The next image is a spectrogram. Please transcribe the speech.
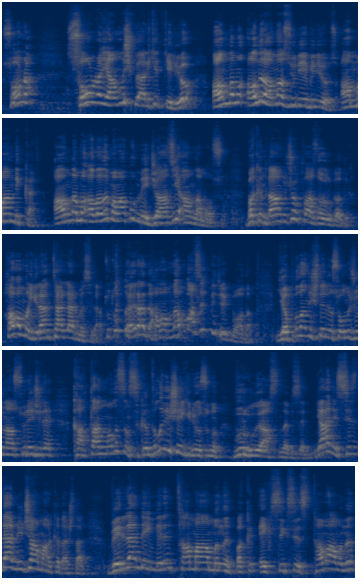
Sonra sonra yanlış bir hareket geliyor. Anlamı alır almaz yürüyebiliyoruz. Aman dikkat. Anlamı alalım ama bu mecazi anlam olsun. Bakın daha önce çok fazla vurguladık. Hamama giren terler mesela. Tutup da herhalde hamamdan bahsetmeyecek bu adam. Yapılan işlerin sonucuna, sürecine katlanmalısın, sıkıntılı bir işe giriyorsun vurguluyor aslında bize. Yani sizden ricam arkadaşlar. Verilen deyimlerin tamamını, bakın eksiksiz tamamını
